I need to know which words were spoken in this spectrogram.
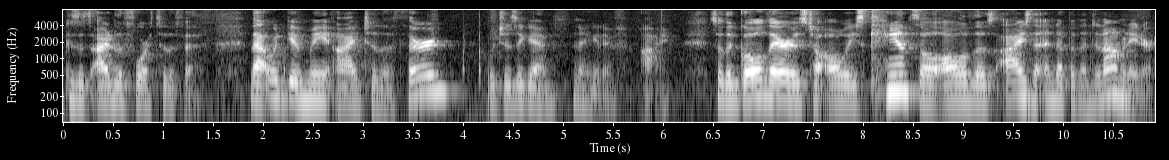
Because it's i to the 4th to the 5th. That would give me i to the 3rd, which is again negative i. So the goal there is to always cancel all of those i's that end up in the denominator.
